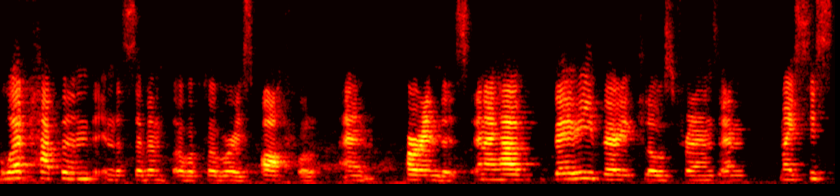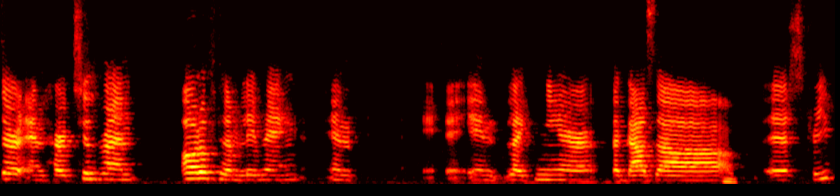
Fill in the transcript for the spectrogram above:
What happened in the 7th of October is awful and horrendous. And I have very, very close friends, and my sister and her children all of them living in in like near the Gaza uh, Strip,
